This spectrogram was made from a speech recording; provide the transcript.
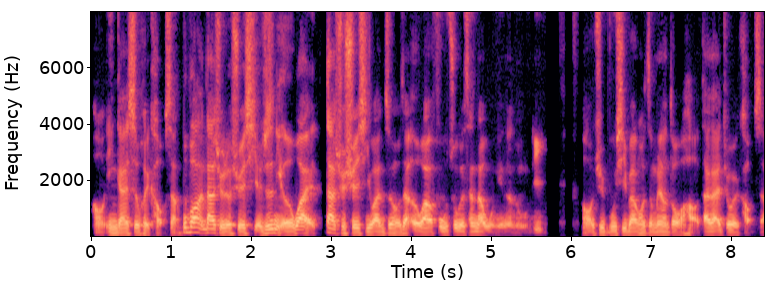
哦，应该是会考上。不包含大学的学习，就是你额外大学学习完之后，再额外付出个三到五年的努力，哦，去补习班或怎么样都好，大概就会考上。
